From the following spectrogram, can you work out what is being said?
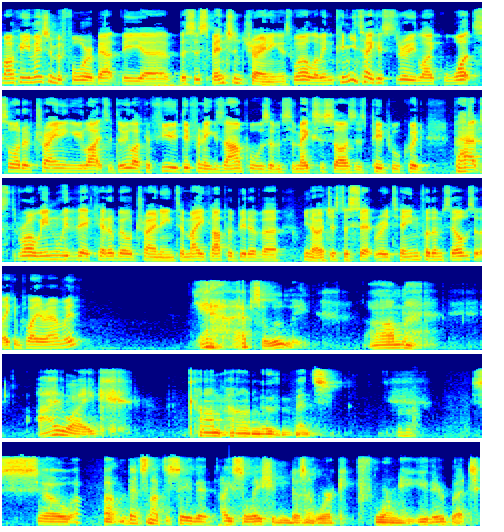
Michael, you mentioned before about the uh, the suspension training as well. I mean, can you take us through like what sort of training you like to do? Like a few different examples of some exercises people could perhaps throw in with their kettlebell training to make up a bit of a you know just a set routine for themselves that they can play around with. Yeah, absolutely. Um, I like compound movements. Mm-hmm. So uh, that's not to say that isolation doesn't work for me either, but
